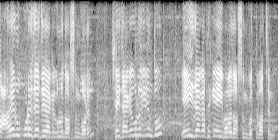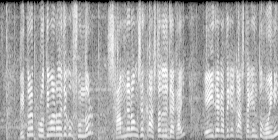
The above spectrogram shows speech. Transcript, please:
পাহাড়ের উপরে যে যে জায়গাগুলো দর্শন করেন, সেই জায়গাগুলোকে কিন্তু এই জায়গা থেকে এইভাবে দর্শন করতে পারছেন। ভিতরে প্রতিমা রয়েছে খুব সুন্দর, সামনের অংশের কাজটা যদি দেখাই এই জায়গা থেকে কাজটা কিন্তু হয়নি।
